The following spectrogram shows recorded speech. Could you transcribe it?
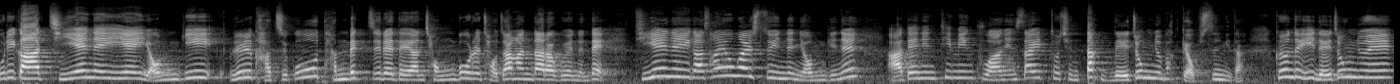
우리가 DNA의 염기를 가지고 단백질에 대한 정보를 저장한다라고 했는데 DNA가 사용할 수 있는 염기는 아데닌, 티민, 구아닌, 사이토신 딱 네 종류밖에 없습니다. 그런데 이 네 종류의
